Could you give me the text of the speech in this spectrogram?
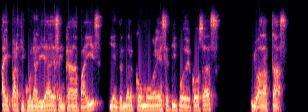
hay particularidades en cada país y entender cómo ese tipo de cosas lo adaptás.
